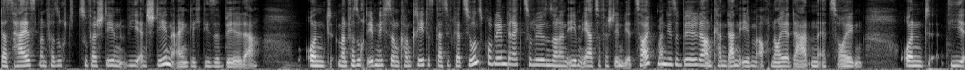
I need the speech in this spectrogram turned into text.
Das heißt, man versucht zu verstehen, wie entstehen eigentlich diese Bilder. Und man versucht eben nicht so ein konkretes Klassifikationsproblem direkt zu lösen, sondern eben eher zu verstehen, wie erzeugt man diese Bilder und kann dann eben auch neue Daten erzeugen. Und die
